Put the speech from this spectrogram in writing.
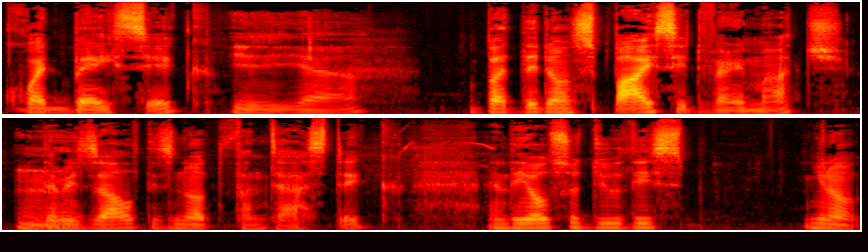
quite basic, yeah, but they don't spice it very much. The Mm. result is not fantastic, and they also do this. You know,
